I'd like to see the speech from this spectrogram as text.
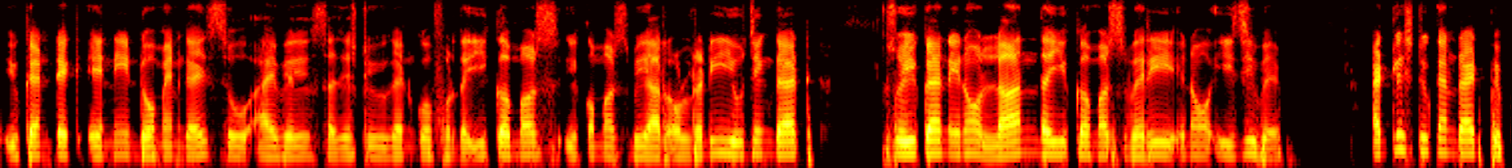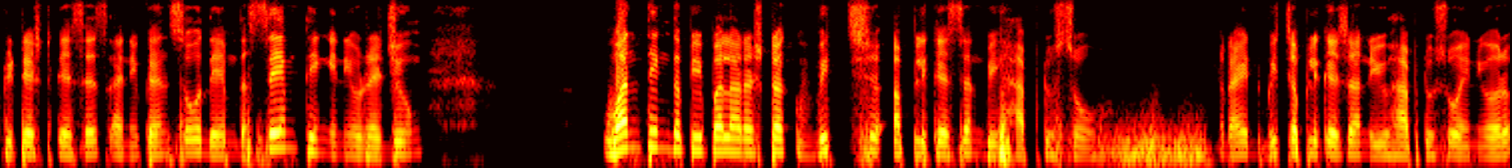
You can take any domain guys. So i will suggest you, you can go for the e-commerce. E-commerce we are already using that. So you can you know learn the e-commerce very you know easy way at least you can write 50 test cases and you can show them the same thing in your resume. One thing the people are stuck which application we have to show right? Which application you have to show in your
